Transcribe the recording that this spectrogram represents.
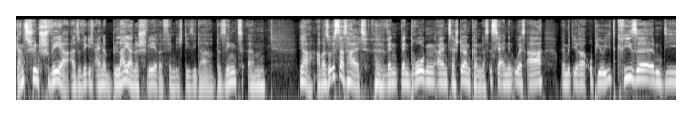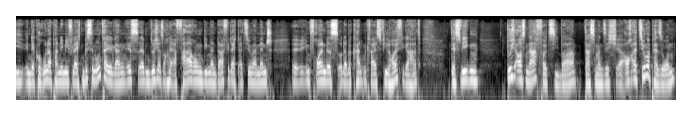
ganz schön schwer. Also wirklich eine bleierne Schwere, finde ich, die sie da besingt. Ähm, ja, aber so ist das halt, wenn, wenn Drogen einen zerstören können. Das ist ja in den USA äh, mit ihrer Opioid-Krise, ähm, die in der Corona-Pandemie vielleicht ein bisschen untergegangen ist, ähm, durchaus auch eine Erfahrung, die man da vielleicht als junger Mensch äh, im Freundes- oder Bekanntenkreis viel häufiger hat. Deswegen durchaus nachvollziehbar, dass man sich äh, auch als junge Person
